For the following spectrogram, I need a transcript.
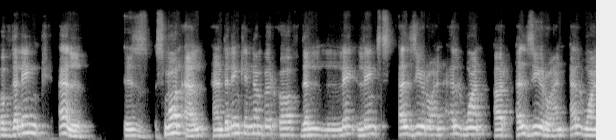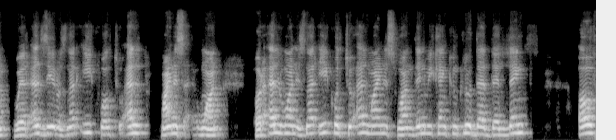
of the link L is small l, and the linking number of the links L0 and L1 are L0 and L1, where L0 is not equal to L minus 1, or L1 is not equal to L minus 1, then we can conclude that the length of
